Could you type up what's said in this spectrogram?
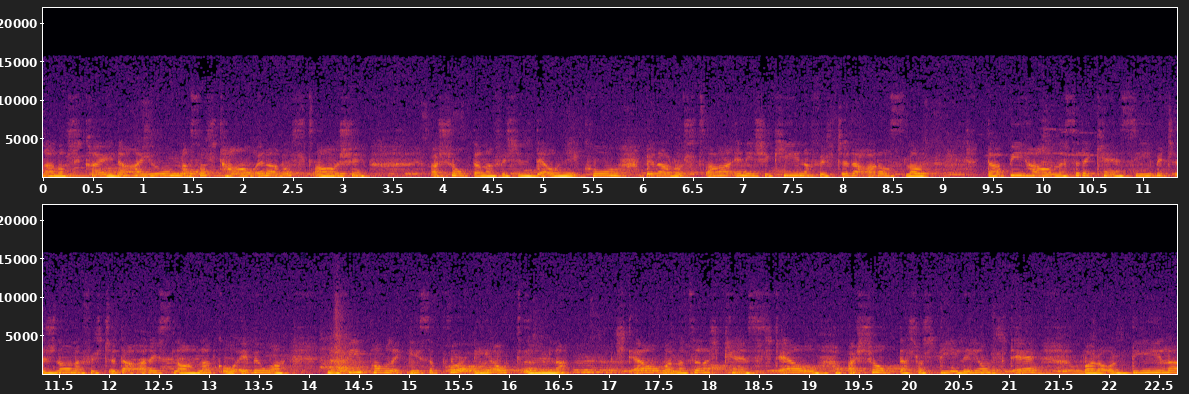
na dost kai da hayu na sos tau era dost a she ashok da na fisil de oniko bera dost a ini shiki na fisil da arosla da bi hau na sida can see bit is no na fichte da arosla lak o ebewa na fi public gi support di out in la stel ba na tilla can stel a shok da sos di leon ste bara o di la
